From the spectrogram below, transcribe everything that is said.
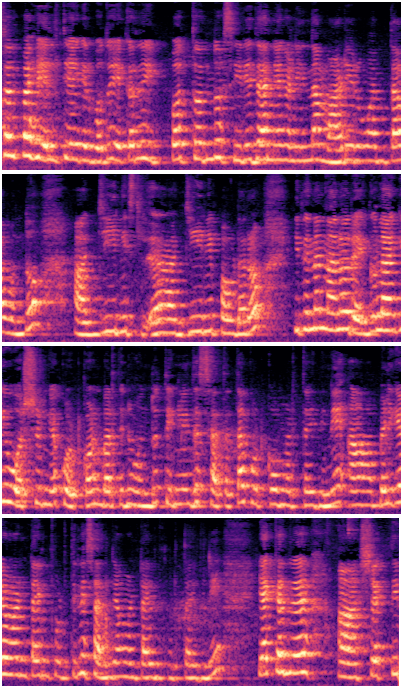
ಸ್ವಲ್ಪ ಹೆಲ್ತಿಯಾಗಿರ್ಬೋದು ಯಾಕಂದರೆ ಇಪ್ಪತ್ತೊಂದು ಸಿರಿಧಾನ್ಯಗಳಿಂದ ಮಾಡಿರುವಂಥ ಒಂದು ಜೀನಿ ಜೀನಿ ಪೌಡರು. ಇದನ್ನು ನಾನು ರೆಗ್ಯುಲಾಗಿ ವರ್ಷಕ್ಕೆ ಕೊಟ್ಕೊಂಡು ಬರ್ತೀನಿ. ಒಂದು ತಿಂಗಳಿಂದ ಸತತ ಕೊಟ್ಕೊಂಡು ಬರ್ತಾ ಇದ್ದೀನಿ. ಬೆಳಿಗ್ಗೆ ಒನ್ ಟೈಮ್ ಕೊಡ್ತೀನಿ, ಸಂಜೆ ಒನ್ ಟೈಮ್ ಕೊಡ್ತಾ ಇದ್ದೀನಿ. ಯಾಕಂದರೆ ಶಕ್ತಿ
